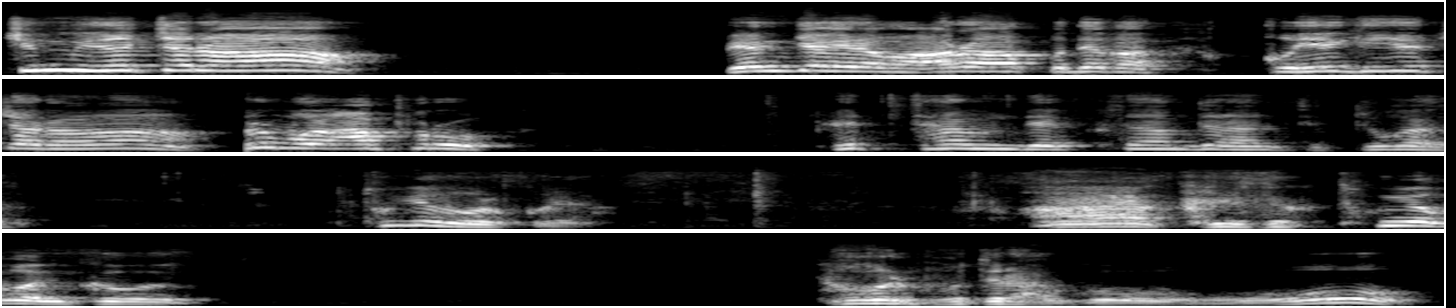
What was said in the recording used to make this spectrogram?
증명했잖아. 맹장이라고 알아갖고 내가 그 얘기해줬잖아. 그러면 앞으로 배 타는데 그 사람들한테 누가 통역 올 거야. 아, 그래서 통역은 그 덕을 보더라고.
